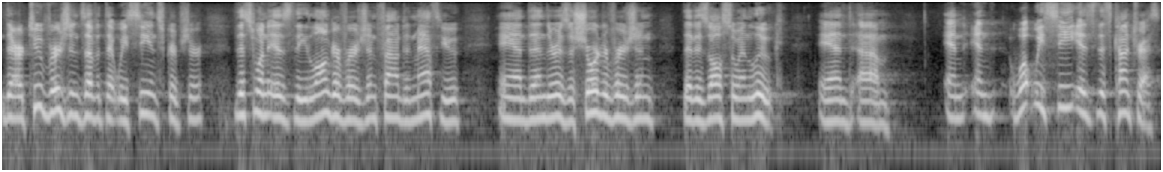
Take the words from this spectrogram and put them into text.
there are two versions of it that we see in Scripture. This one is the longer version found in Matthew, and then there is a shorter version that is also in Luke. And, um, and, and what we see is this contrast.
